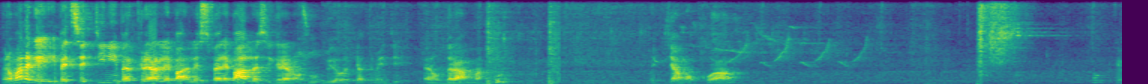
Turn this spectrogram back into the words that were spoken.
Meno male che i pezzettini per creare le, le sfere palle si creano subito, perché altrimenti era un dramma. Mettiamo qua. Ok.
